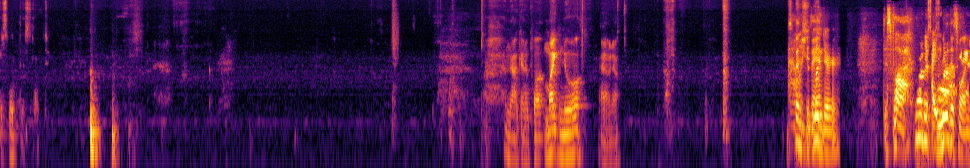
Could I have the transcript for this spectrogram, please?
Just look this up. I'm not gonna pull up Mike Newell. I don't know. Spencer, look- Alexander I knew this one.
